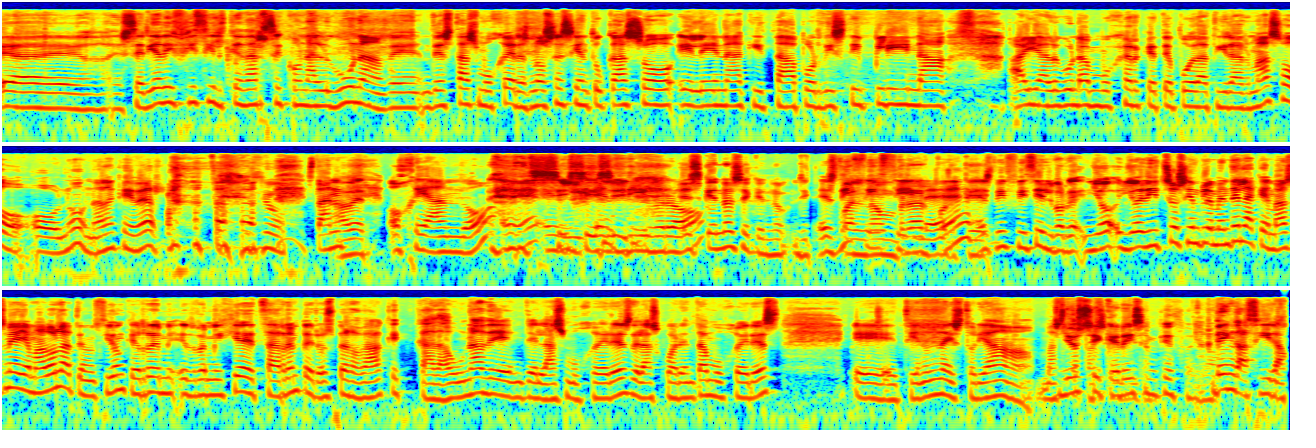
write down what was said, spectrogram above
eh, sería difícil quedarse con alguna de, estas mujeres. No sé si en tu caso, Elena, quizá por disciplina, hay alguna mujer que te pueda tirar más o, no, nada que ver. Están ojeando ¿eh? el, libro. Es que no sé qué es difícil, nombrar. ¿eh? Porque... Es difícil, porque yo, yo he dicho simplemente la que más me ha llamado la atención, que es Remigia de Zarren, pero es verdad que cada una de, las mujeres, de las 40 mujeres, tiene una historia más Yo, si queréis, empiezo ya. Venga, Cira.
